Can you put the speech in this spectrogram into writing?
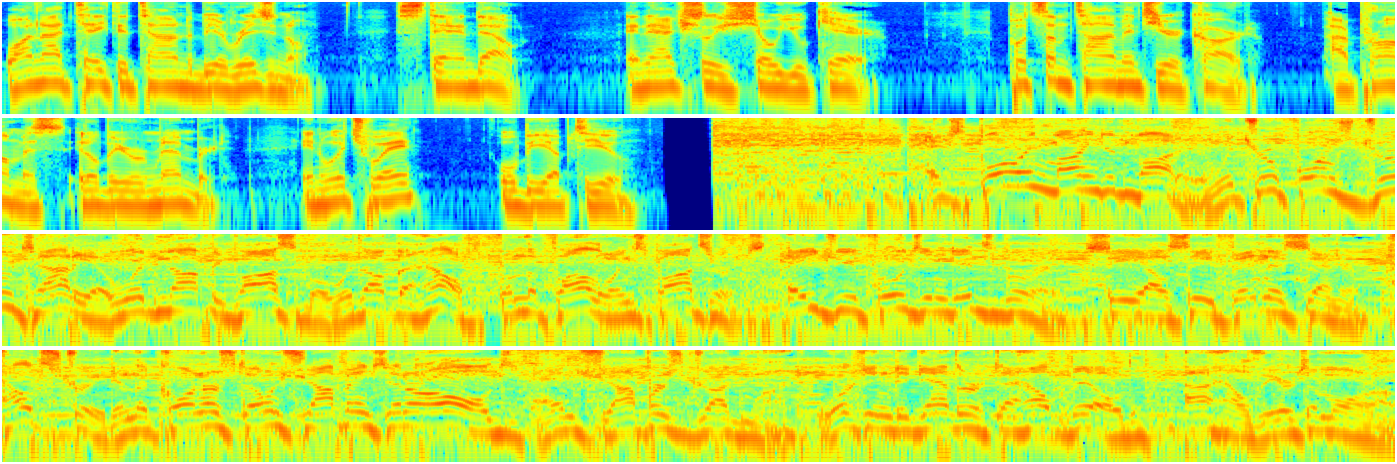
Why not take the time to be original, stand out, and actually show you care? Put some time into your card. I promise it'll be remembered. In which way will be up to you. Exploring mind and body with True Form's Drew Tadia would not be possible without the help from the following sponsors AG Foods in Didsbury, CLC Fitness Center, Health Street in the Cornerstone Shopping Center Olds, and Shoppers Drug Mart, working together to help build a healthier tomorrow.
